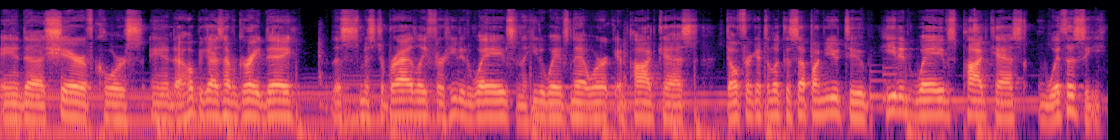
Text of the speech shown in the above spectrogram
and uh, share, of course. And I hope you guys have a great day. This is Mr. Bradley for Heated Waves and the Heated Waves Network and podcast. Don't forget to look us up on YouTube, Heated Waves Podcast with a Z.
